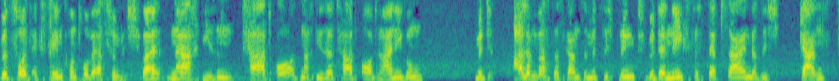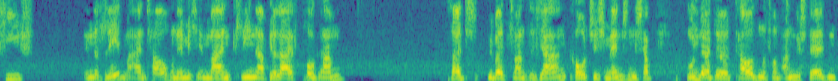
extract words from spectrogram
wird es heute extrem kontrovers für mich, weil nach diesem Tatort, nach dieser Tatortreinigung, mit allem, was das Ganze mit sich bringt, wird der nächste Step sein, dass ich ganz tief in das Leben eintauche, nämlich in mein Clean Up Your Life Programm. Seit über 20 Jahren coache ich Menschen. Ich habe hunderte, tausende von Angestellten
